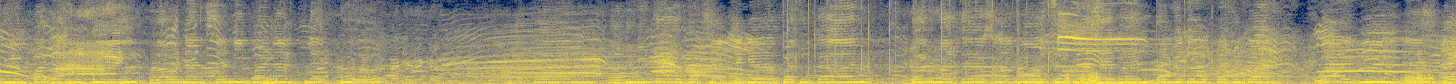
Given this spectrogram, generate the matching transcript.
di padang B perlawanan semifinal plate 2 akan uh, diminta bersiap sedia pasukan Permata Selangor Super 7 dan juga pasukan YBSSA.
